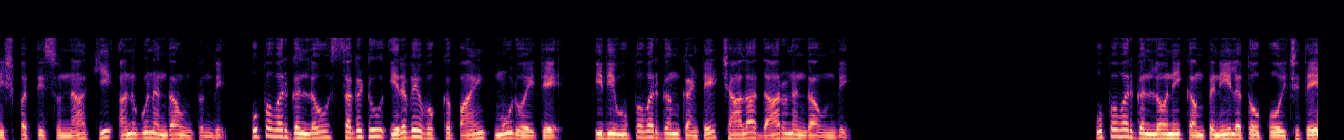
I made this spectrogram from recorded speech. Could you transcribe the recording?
నిష్పత్తి సున్నాకి అనుగుణంగా ఉంటుంది. ఉపవర్గంలో సగటు ఇరవై ఒక్క పాయింట్ మూడు అయితే ఇది ఉపవర్గం కంటే చాలా దారుణంగా ఉంది. ఉపవర్గంలోని కంపెనీలతో పోల్చితే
